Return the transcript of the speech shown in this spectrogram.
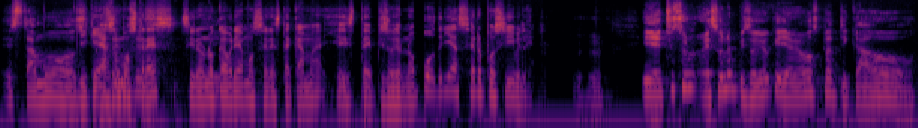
Estamos. Y que ya somos tres, si no, no cabríamos en esta cama y este episodio no podría ser posible. Y de hecho es un, es un episodio que ya habíamos platicado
